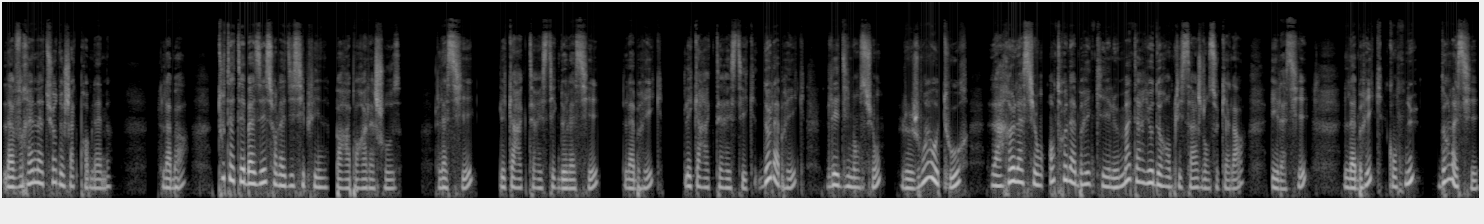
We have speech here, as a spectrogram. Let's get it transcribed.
la vraie nature de chaque problème. Là-bas, tout était basé sur la discipline par rapport à la chose. L'acier, les caractéristiques de l'acier, la brique, les caractéristiques de la brique, les dimensions, le joint autour, la relation entre la brique qui est le matériau de remplissage dans ce cas-là, et l'acier, la brique contenue dans l'acier.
